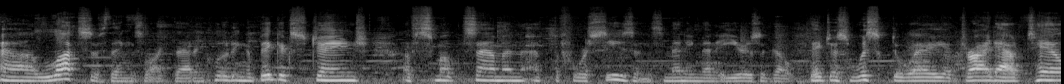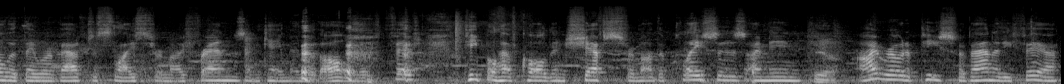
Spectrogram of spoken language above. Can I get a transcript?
Uh, lots of things like that, including a big exchange of smoked salmon at the Four Seasons many, many years ago. They just whisked away a dried out tail that they were about to slice for my friends and came in with a whole new fish. People have called in chefs from other places. I mean, Yeah. I wrote a piece for Vanity Fair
